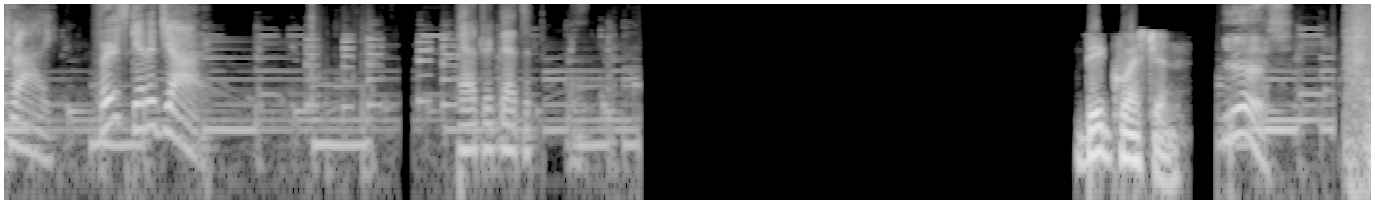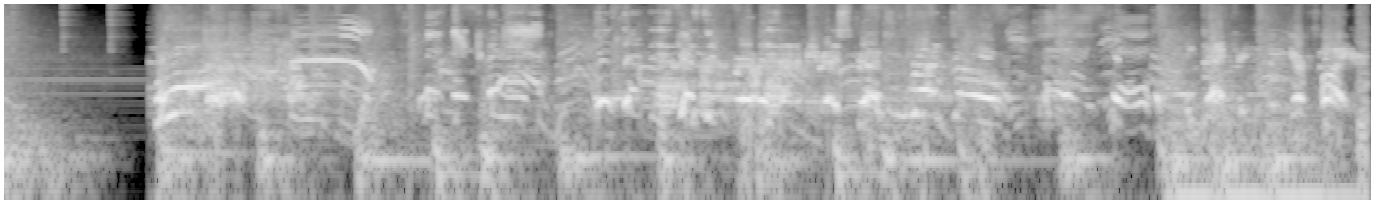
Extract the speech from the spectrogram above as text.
try. First, get a jar. Patrick, that's a. Big question. Yes. Mr. Krabs! Get that disgusting burgers out of me restaurant pronto! Patrick, you're fired.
